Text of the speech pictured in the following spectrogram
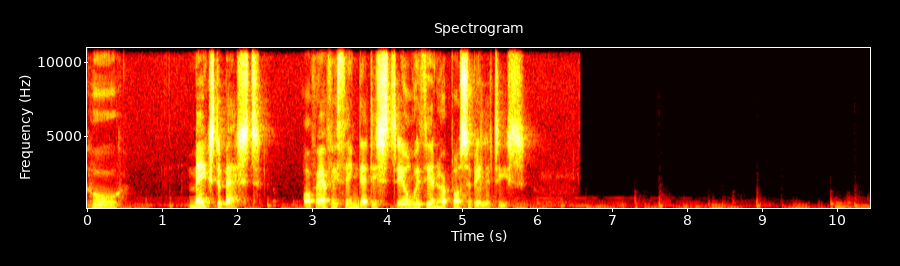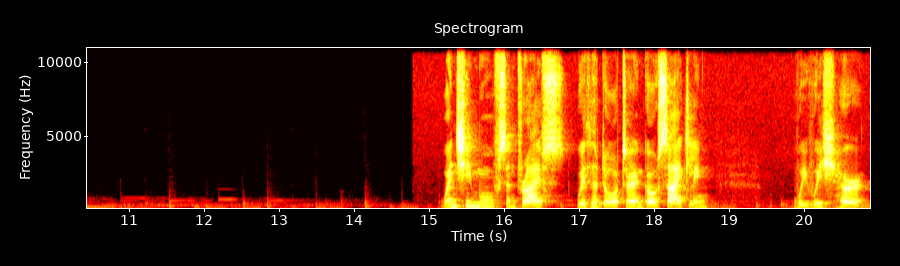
who makes the best of everything that is still within her possibilities. When she moves and drives with her daughter and goes cycling, we wish her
